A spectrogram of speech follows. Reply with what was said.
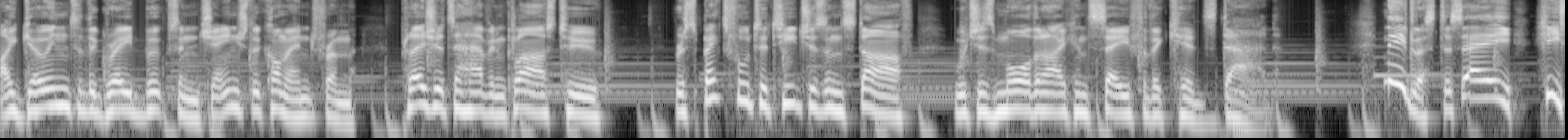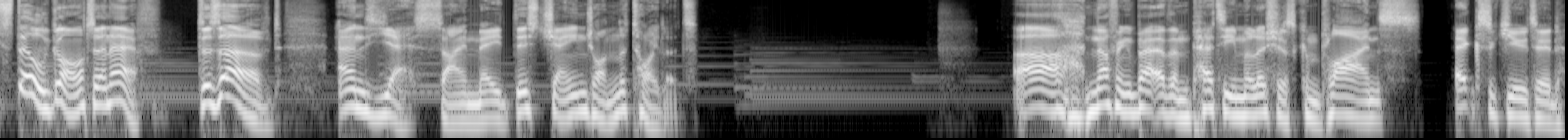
I go into the grade books and change the comment from pleasure to have in class to respectful to teachers and staff, which is more than I can say for the kid's dad. Needless to say, he still got an F. Deserved. And yes, I made this change on the toilet. Ah, nothing better than petty malicious compliance executed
